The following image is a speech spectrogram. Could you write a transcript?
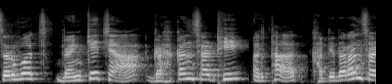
सर्वच बँकेच्या ग्राहकांसाठी अर्थात खातेदारांसाठी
